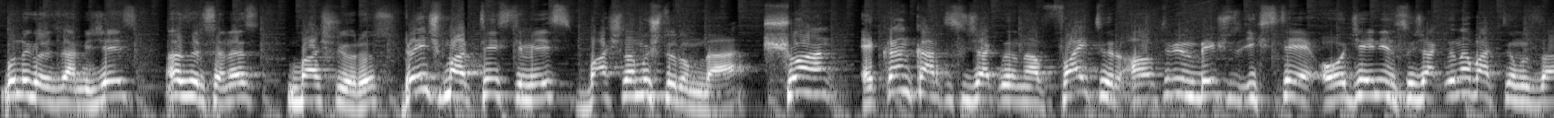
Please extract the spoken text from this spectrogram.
bunu gözlemleyeceğiz. Hazırsanız başlıyoruz. Benchmark testimiz başlamış durumda. Şu an ekran kartı sıcaklığına Fighter 6500 XT OC'nin sıcaklığına baktığımızda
